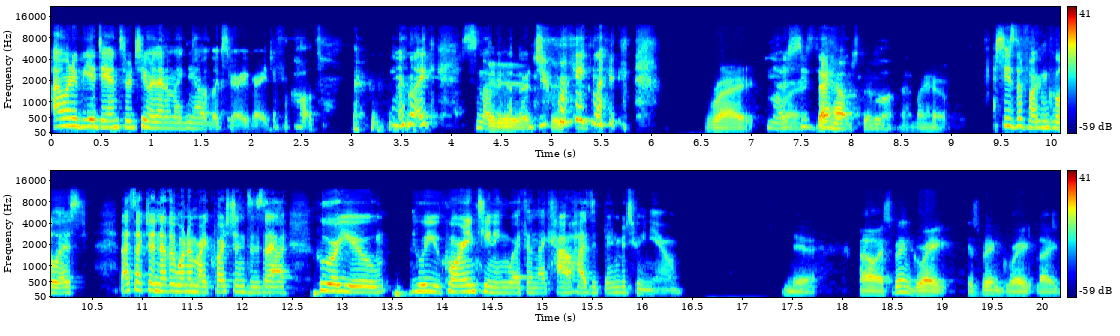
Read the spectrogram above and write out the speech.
I want to be a dancer too. And then I'm like, no, it looks very, very difficult. Like, smoke It another is. joint. Like, Right. No, right. that helps them. That might help. She's the fucking coolest. That's like another one of my questions is that who are you, who are you quarantining with? And like, how has it been between you? Yeah. Oh, it's been great. It's been great. Like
